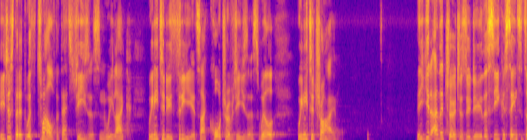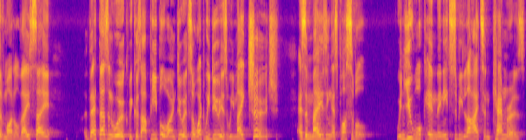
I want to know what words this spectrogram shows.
He just did it with 12, but that's Jesus. And we like, we need to do three. It's like quarter of Jesus. We'll, we need to try. Then you get other churches who do the seeker sensitive model. They say that doesn't work because our people won't do it. So what we do is we make church as amazing as possible. When you walk in, there needs to be lights and cameras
